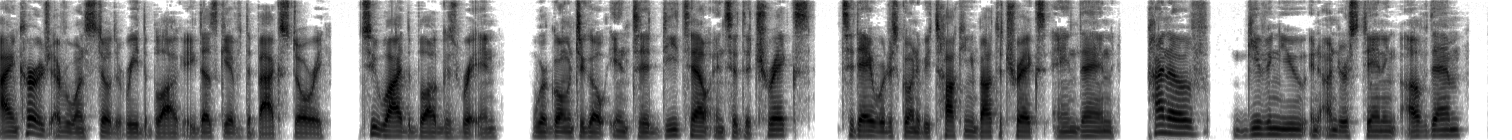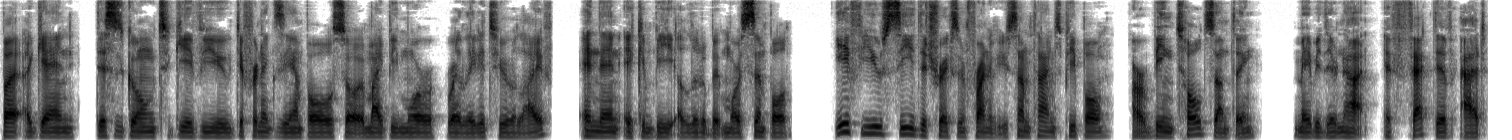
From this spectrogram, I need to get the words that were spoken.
I encourage everyone still to read the blog. It does give the backstory to why the blog is written. We're going to go into detail into the tricks. Today, we're just going to be talking about the tricks and then kind of giving you an understanding of them. But again, this is going to give you different examples. So it might be more related to your life. And then it can be a little bit more simple. If you see the tricks in front of you, sometimes people are being told something. Maybe they're not effective at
